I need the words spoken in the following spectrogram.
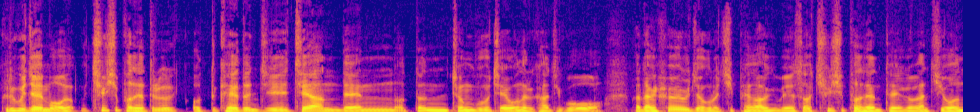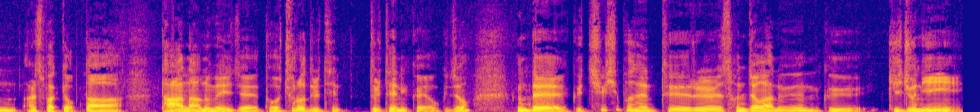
그리고 이제 뭐 70%를 어떻게 든지 제한된 어떤 정부 재원을 가지고 가장 효율적으로 집행하기 위해서 70%에만 지원할 수밖에 없다. 다 나누면 이제 더 줄어들 테, 들 테니까요. 그죠? 근데 그 70%를 선정하는 그 기준이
